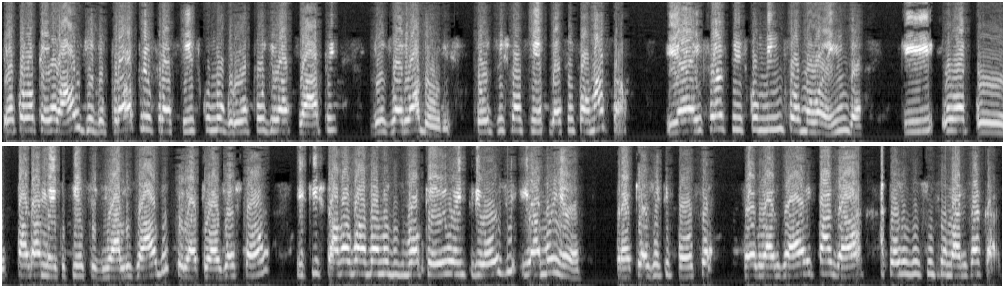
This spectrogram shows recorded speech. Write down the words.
eu coloquei o áudio do próprio Francisco no grupo de WhatsApp dos vereadores. Todos estão cientes dessa informação. E aí Francisco me informou ainda que o, o pagamento tinha sido realizado pela atual gestão e que estava aguardando o desbloqueio entre hoje e amanhã, para que a gente possa regularizar e pagar todos os funcionários da casa.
